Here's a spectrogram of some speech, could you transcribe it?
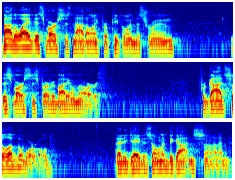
By the way, this verse is not only for people in this room, this verse is for everybody on the earth. For God so loved the world that he gave his only begotten Son,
